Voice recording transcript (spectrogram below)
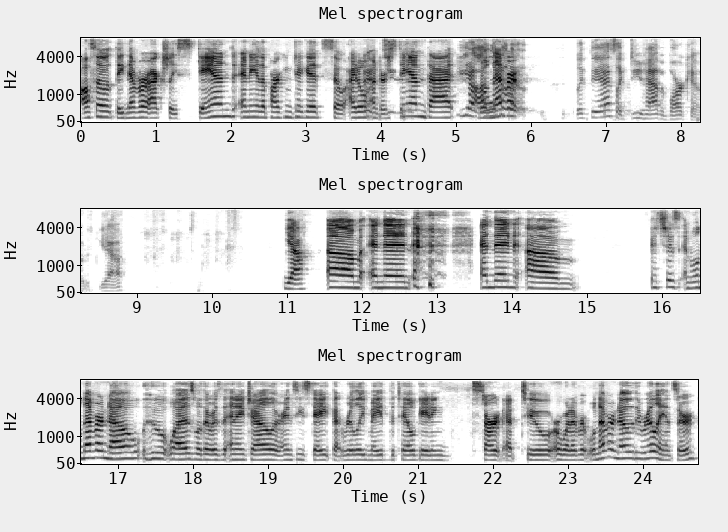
Also, they never actually scanned any of the parking tickets, so I don't Hey, do understand that. Yeah, I We'll like never- that- like they asked, like, do you have a barcode? Yeah. Yeah. Um, and then, and then, um, it's just, and we'll never know who it was, whether it was the NHL or NC State that really made the tailgating start at two or whatever. We'll never know the real answer,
